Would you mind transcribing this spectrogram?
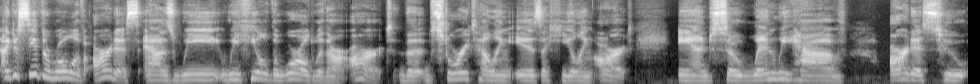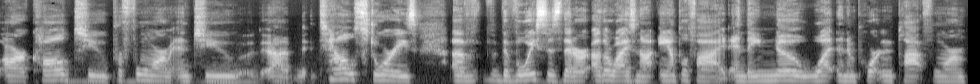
I, just see the role of artists as we we heal the world with our art. The storytelling is a healing art, and so when we have artists who are called to perform and to uh, tell stories of the voices that are otherwise not amplified and they know what an important platform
